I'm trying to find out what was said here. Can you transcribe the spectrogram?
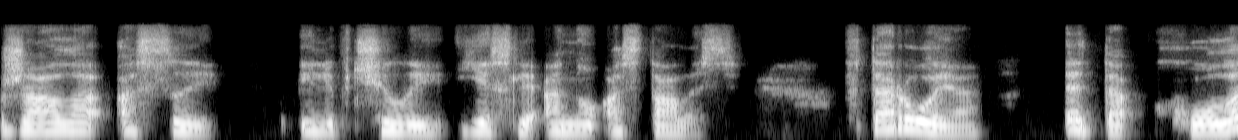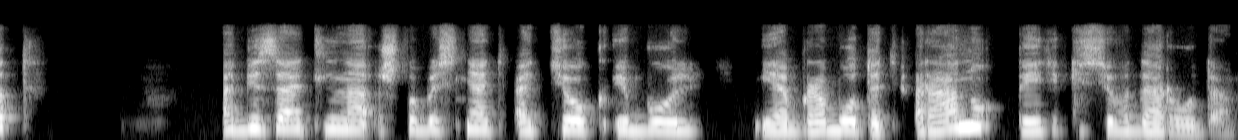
жало осы или пчелы, если оно осталось. Второе – это холод, обязательно, чтобы снять отек и боль, и обработать рану перекисью водорода.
